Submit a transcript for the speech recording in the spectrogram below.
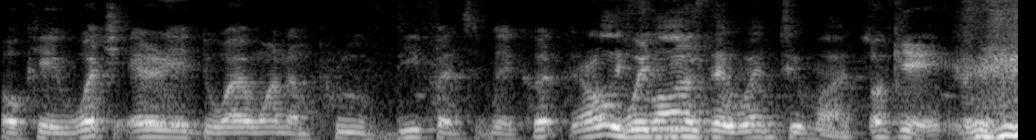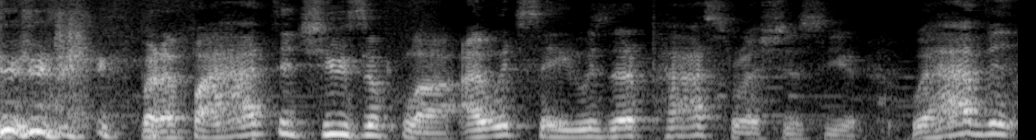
okay, which area do I want to improve defensively? Could. Their only flaw is they win too much. Okay, but if I had to choose a flaw, I would say it was their pass rush this year. We haven't,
